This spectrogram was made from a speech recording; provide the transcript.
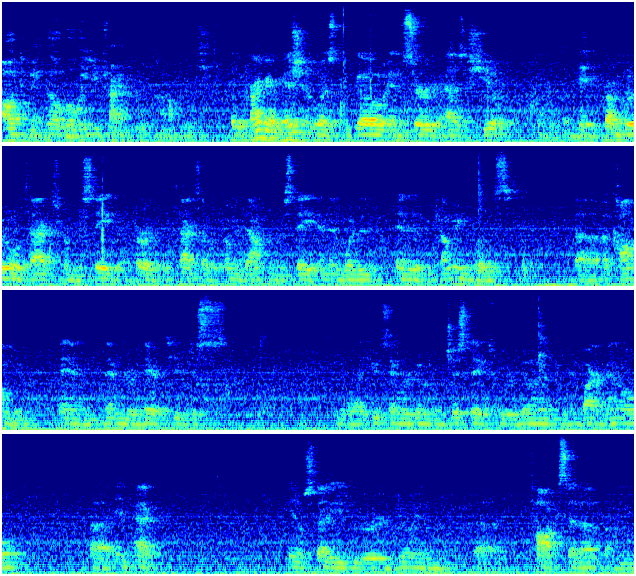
ultimate goal, what were you trying to accomplish? The primary mission was to go and serve as a shield from brutal attacks from the state, or attacks that were coming down from the state, and then what it ended up becoming was uh, a commune. And then we were there to just, you know, like you were saying, we were doing logistics, we were doing environmental uh, impact, you know, studies, we were doing uh, TOC setup. I mean,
